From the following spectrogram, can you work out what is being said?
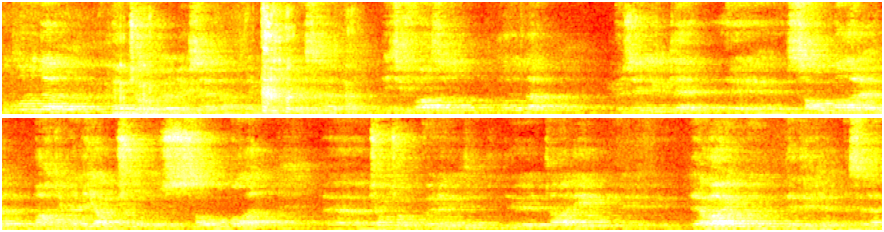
bu konuda pek çok örnekler var. Mesela Necip Fazıl'ın bu konuda özellikle e, savunmaları, mahkemede yapmış olduğu savunmalar e, çok çok önemli e, tarihi e, revayetlerdir. Mesela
